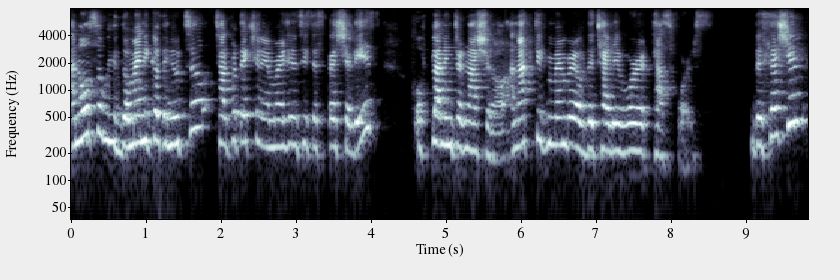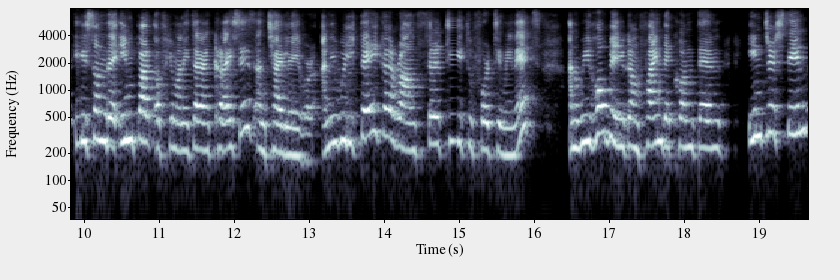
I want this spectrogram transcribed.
and also with Domenico Di Nuzzo, Child Protection and Emergencies Specialist of Plan International, an active member of the Child Labor Task Force. The session is on the impact of humanitarian crisis and child labor, and it will take around 30 to 40 minutes. And we hope that you can find the content interesting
